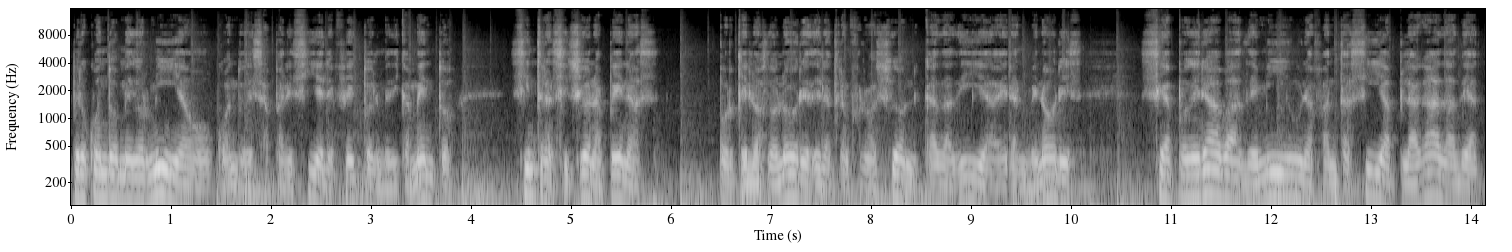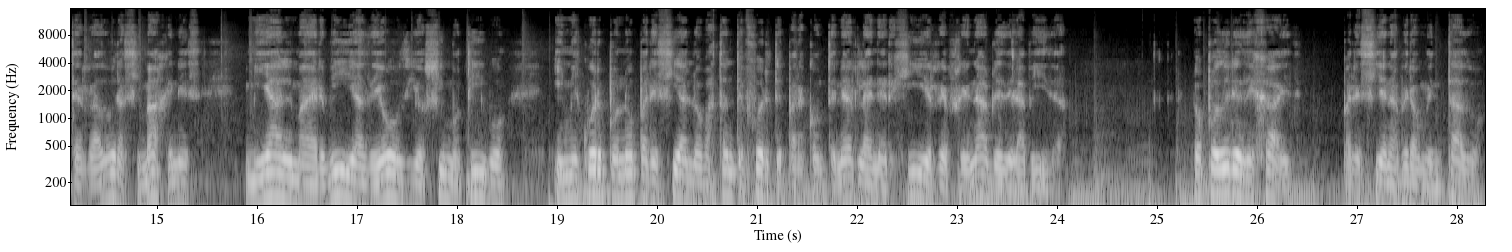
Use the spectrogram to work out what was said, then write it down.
Pero cuando me dormía o cuando desaparecía el efecto del medicamento, sin transición apenas, porque los dolores de la transformación cada día eran menores, se apoderaba de mí una fantasía plagada de aterradoras imágenes, mi alma hervía de odio sin motivo y mi cuerpo no parecía lo bastante fuerte para contener la energía irrefrenable de la vida. Los poderes de Hyde parecían haber aumentado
